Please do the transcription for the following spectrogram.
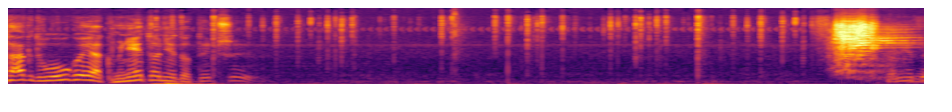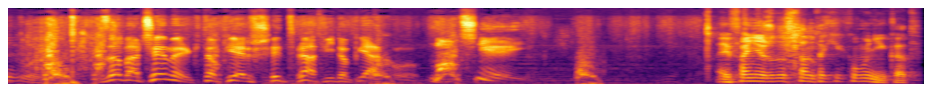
Tak długo jak mnie to nie dotyczy. To nie było. Zobaczymy, kto pierwszy trafi do piachu. Mocniej! Ej, fajnie, że dostałem taki komunikat.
